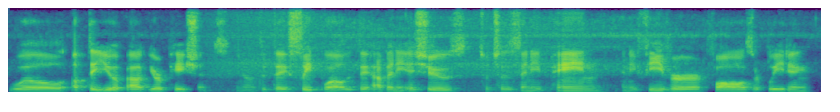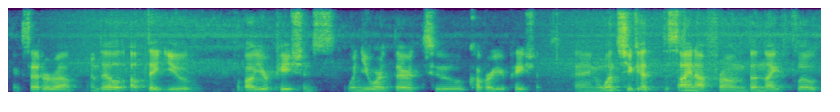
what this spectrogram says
will update you about your patients. You know, did they sleep well? Did they have any issues, such as any pain, any fever, falls or bleeding, etc. And they'll update you about your patients when you weren't there to cover your patients. And once you get the sign out from the night float,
